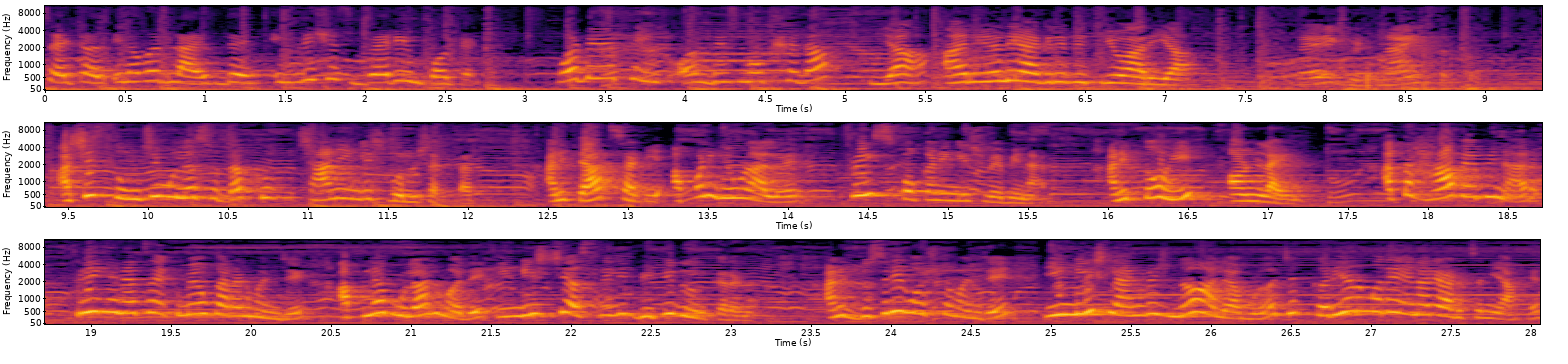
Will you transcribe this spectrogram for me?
settle in our life then English is very important What do you think on this, Mokshada? Yeah, I really agree with you, Arya. Very good nice अशीच तुमची मुलं सुद्धा खूप छान इंग्लिश बोलू शकतात. आणि त्याचसाठी आपण घेऊन आलोय फ्री स्पोकन इंग्लिश वेबिनार आणि तोही ऑनलाईन आता हा वेबिनार फ्री घेण्याचं एकमेव कारण म्हणजे आपल्या मुलांमध्ये इंग्लिशची असलेली भीती दूर करणं. आणि दुसरी गोष्ट म्हणजे इंग्लिश लँग्वेज न आल्यामुळे जे करिअरमध्ये येणाऱ्या अडचणी आहेत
